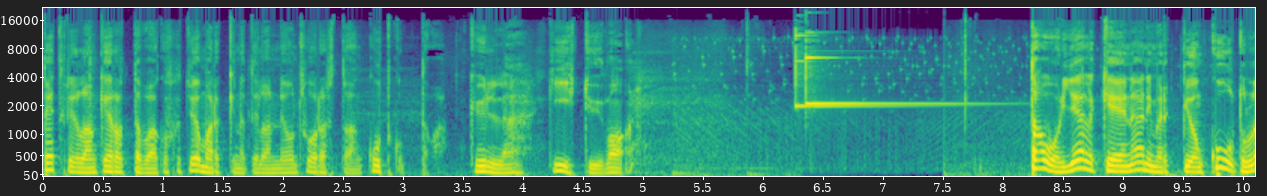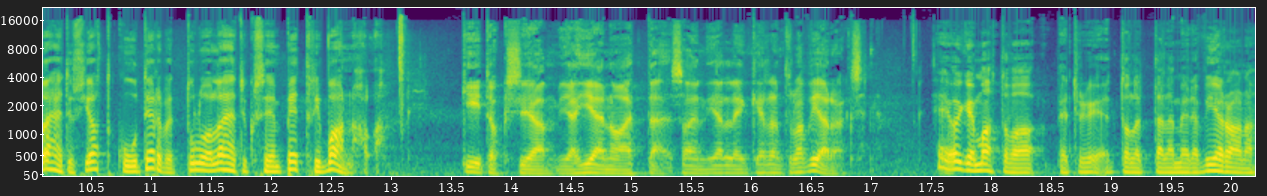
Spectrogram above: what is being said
Petrillä on kerrottavaa, koska työmarkkinatilanne on suorastaan kutkuttava. Kyllä, kiihtyy vaan. Tauon jälkeen äänimerkki on kuultu, lähetys jatkuu. Tervetuloa lähetykseen Petri Vanhala. Kiitoksia ja hienoa, että sain jälleen kerran tulla vieraaksenne. Hei, oikein mahtavaa Petri, että olet täällä meidän vieraana.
